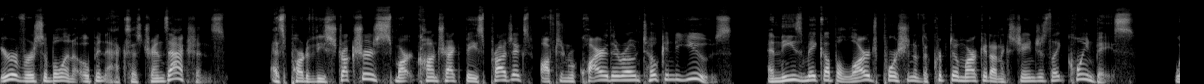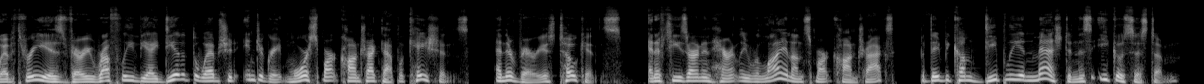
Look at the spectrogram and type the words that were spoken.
irreversible, and open access transactions. As part of these structures, smart contract based projects often require their own token to use, and these make up a large portion of the crypto market on exchanges like Coinbase. Web3 is very roughly the idea that the web should integrate more smart contract applications and their various tokens. NFTs aren't inherently reliant on smart contracts, but they've become deeply enmeshed in this ecosystem.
